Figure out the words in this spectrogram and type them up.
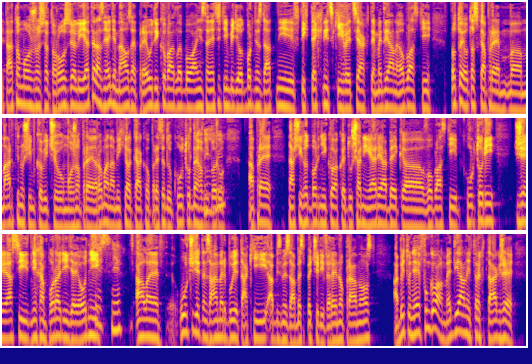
aj táto možnosť sa to rozdelí. Ja teraz nejdem naozaj prejudikovať, lebo ani sa necítim byť odborne zdatný v tých technických veciach tej mediálnej oblasti. Toto je otázka pre Martinu Šimkovičovu, možno pre Romana Michelka ako predsedu kultúrneho mhm. výboru mm-hmm. a pre našich odborníkov, ako je Dušaný Jariabek eh, v oblasti kultúry. Čiže ja si nechám poradiť aj od nich, Jasne. ale určite ten zámer bude taký, aby sme zabezpečili verejnoprávnosť, aby tu nefungoval mediálny trh tak, že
